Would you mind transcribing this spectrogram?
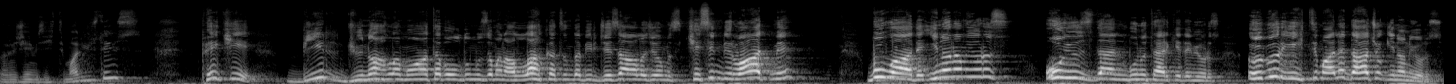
Öleceğimiz ihtimal yüzde yüz. Peki bir günahla muhatap olduğumuz zaman Allah katında bir ceza alacağımız kesin bir vaat mi? Bu vaade inanamıyoruz. O yüzden bunu terk edemiyoruz. Öbür ihtimale daha çok inanıyoruz.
